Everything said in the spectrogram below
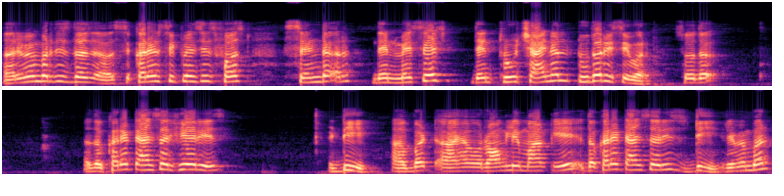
uh, remember this the uh, current sequence is first sender then message then through channel to the receiver. So the the correct answer here is D. Uh, but I have wrongly marked A. The correct answer is D. Remember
